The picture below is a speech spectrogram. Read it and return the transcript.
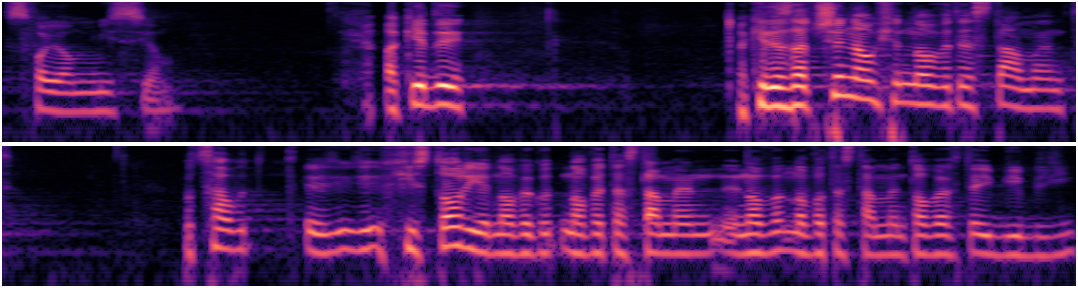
swoją misją. A kiedy, a kiedy zaczynał się Nowy Testament, bo całe y, historie Nowego, Nowe Testament, nowo, nowotestamentowe w tej Biblii,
